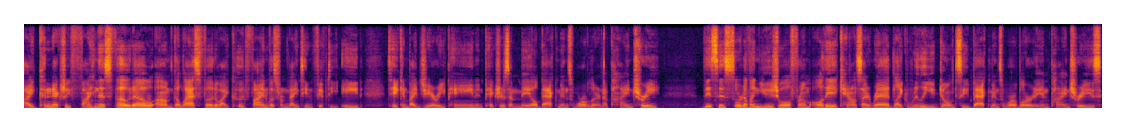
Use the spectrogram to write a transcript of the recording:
I couldn't actually find this photo. Um, the last photo I could find was from 1958, taken by Jerry Payne and pictures a male Bachman's warbler in a pine tree. This is sort of unusual from all the accounts I read. Like, really, you don't see Bachman's warbler in pine trees.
